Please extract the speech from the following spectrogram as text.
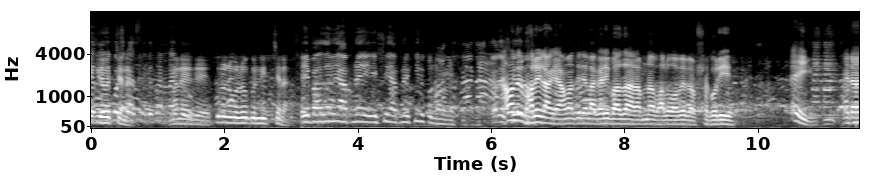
বিক্রি হচ্ছে না। মানে যে তুলনামূলক নিচ্ছে না। এই বাজারে আপনি এসে আপনার কীরকম ভালো আমাদের ভালোই লাগে আমাদের এলাকারই বাজার আমরা ভালোভাবে ব্যবসা করি। এই এটা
